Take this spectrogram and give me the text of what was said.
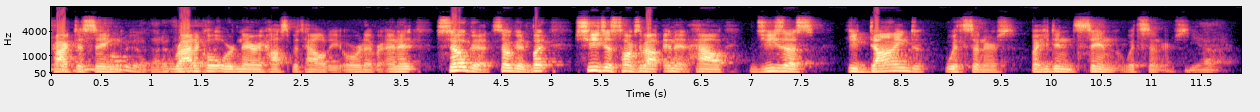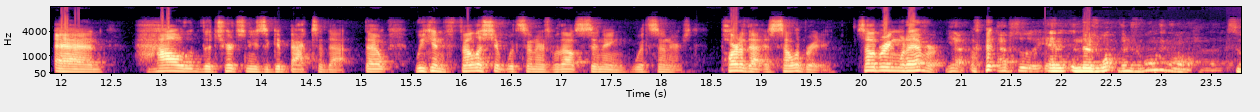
practicing told me about that. Okay. radical ordinary hospitality or whatever and it so good so good but she just talks about in it how jesus he dined with sinners but he didn't sin with sinners Yeah. and how the church needs to get back to that that we can fellowship with sinners without sinning with sinners part of that is celebrating celebrating whatever Yeah, absolutely. And, and there's one there's one thing I want to highlight. So,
